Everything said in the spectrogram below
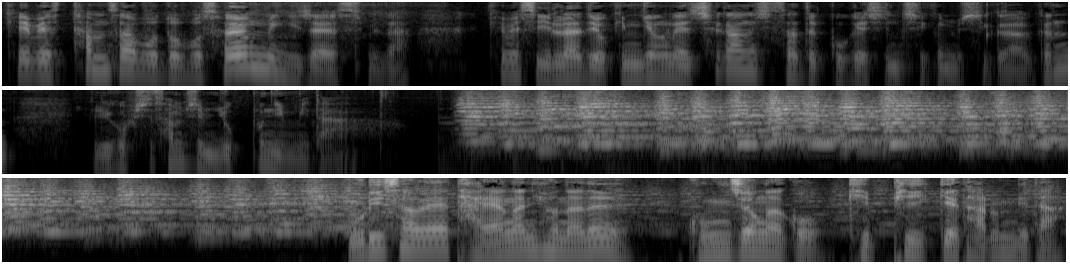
KBS 탐사보도부 서영민 기자였습니다. KBS 일라디오 김경래 최강 시사 듣고 계신 지금 시각은 7시 36분입니다. 우리 사회의 다양한 현안을 공정하고 깊이 있게 다룹니다.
